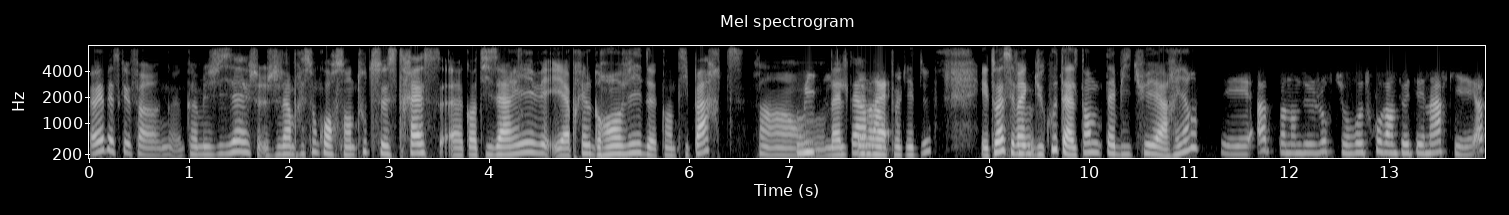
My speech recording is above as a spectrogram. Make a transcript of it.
Ouais, parce que, enfin, comme je disais, j'ai l'impression qu'on ressent tout ce stress euh, quand ils arrivent et après le grand vide quand ils partent. Enfin, Oui, on alterne un peu les deux. Et toi, c'est vrai que Mm. du coup, tu as le temps de t'habituer à rien? Et hop, pendant deux jours, tu retrouves un peu tes marques et hop,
